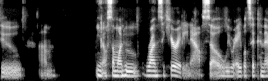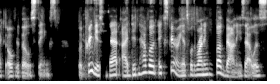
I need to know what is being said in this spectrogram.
to um, you know, someone who runs security now. So we were able to connect over those things. But previous to that, I didn't have an experience with running bug bounties. That was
